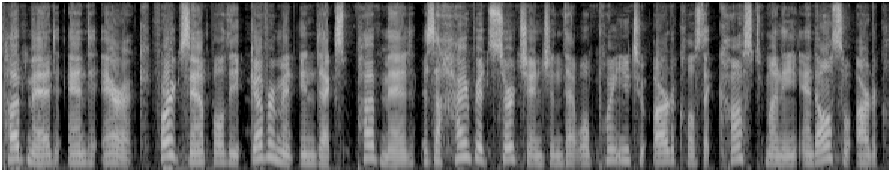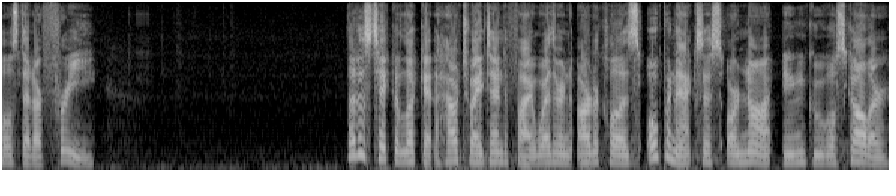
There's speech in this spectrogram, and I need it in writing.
PubMed, and ERIC. For example, the government index PubMed is a hybrid search engine that will point you to articles that cost money and also articles that are free. Let us take a look at how to identify whether an article is open access or not in Google Scholar.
